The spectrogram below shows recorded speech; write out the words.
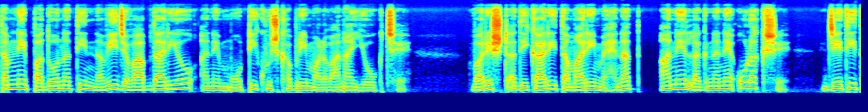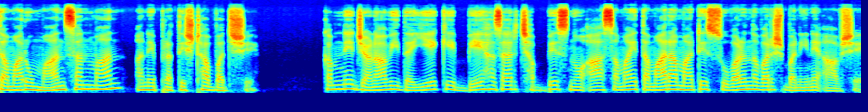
તમને પદોન્નતિ નવી જવાબદારીઓ અને મોટી ખુશખબરી મળવાના યોગ છે. વરિષ્ઠ અધિકારી તમારી મહેનત અને લગ્નને ઓળખશે, જેથી તમારું માન સન્માન અને પ્રતિષ્ઠા વધશે. તમને જણાવી દઈએ કે બે હજાર છવ્વીસનો આ સમય તમારા માટે સુવર્ણ વર્ષ બનીને આવશે,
